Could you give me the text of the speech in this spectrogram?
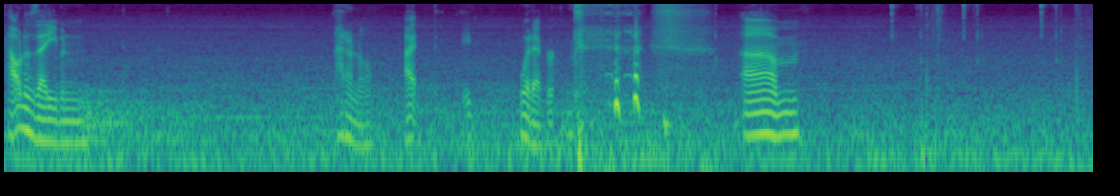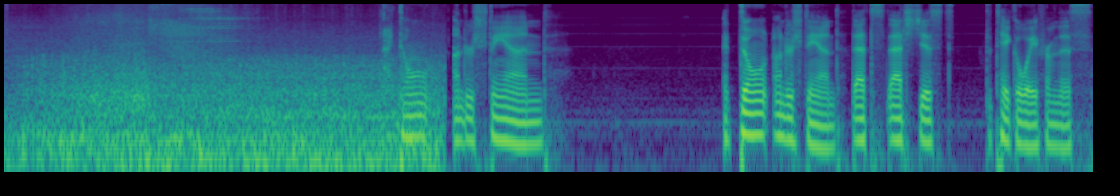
how does that even... I don't know. I... It, whatever. um... I don't understand... I don't understand. That's- that's just the takeaway from this.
